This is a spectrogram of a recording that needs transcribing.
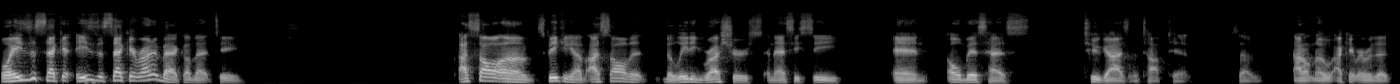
Well, he's the second. He's the second running back on that team. I saw. Um, speaking of, I saw that the leading rushers in the SEC and Ole Miss has two guys in the top ten. So I don't know. I can't remember the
